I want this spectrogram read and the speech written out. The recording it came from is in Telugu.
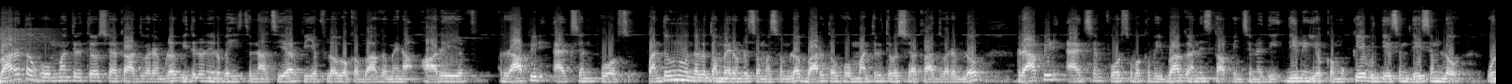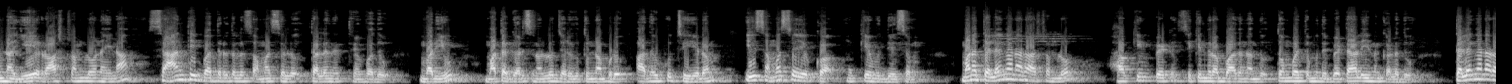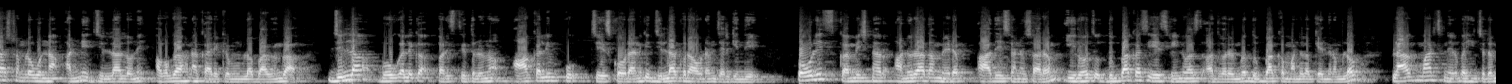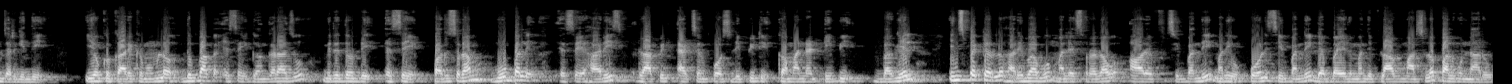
భారత హోంమంత్రిత్వ శాఖ ఆధ్వర్యంలో విధులు నిర్వహిస్తున్న సిఆర్పీఎఫ్లో ఒక భాగమైన ఆర్ఏఎఫ్ ర్యాపిడ్ యాక్షన్ ఫోర్స్ పంతొమ్మిది వందల తొంభై రెండు సంవత్సరంలో భారత హోంమంత్రిత్వ శాఖ ఆధ్వర్యంలో ర్యాపిడ్ యాక్షన్ ఫోర్స్ ఒక విభాగాన్ని స్థాపించినది. దీని యొక్క ముఖ్య ఉద్దేశం దేశంలో ఉన్న ఏ రాష్ట్రంలోనైనా శాంతి భద్రతల సమస్యలు తలనెత్తివ్వదు మరియు మత ఘర్షణలు జరుగుతున్నప్పుడు అదుపు చేయడం ఈ సమస్య యొక్క ముఖ్య ఉద్దేశం. మన తెలంగాణ రాష్ట్రంలో హకీంపేట్ సికింద్రాబాద్ నందు తొంభై తొమ్మిది బెటాలియన్ కలదు. తెలంగాణ రాష్ట్రంలో ఉన్న అన్ని జిల్లాల్లోని అవగాహన కార్యక్రమంలో భాగంగా జిల్లా భౌగోళిక పరిస్థితులను ఆకలింపు చేసుకోవడానికి జిల్లాకు రావడం జరిగింది. పోలీస్ కమిషనర్ అనురాధ మేడం ఆదేశానుసారం ఈ రోజు దుబ్బాక సిఐ శ్రీనివాస్ ఆధ్వర్యంలో దుబ్బాక మండల కేంద్రంలో ఫ్లాగ్ మార్చ్ నిర్వహించడం జరిగింది. ఈ యొక్క కార్యక్రమంలో Dubbaka S I Gangaraju Mirdoddi S I Parashuram Bhupalli S I Harish rapid action force deputy commandant T P Baghel ఇన్స్పెక్టర్లు Haribabu Malleswararao RF సిబ్బంది మరియు పోలీస్ సిబ్బంది డెబ్బై ఐదు మంది ఫ్లాగ్ మార్చ్లో పాల్గొన్నారు.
